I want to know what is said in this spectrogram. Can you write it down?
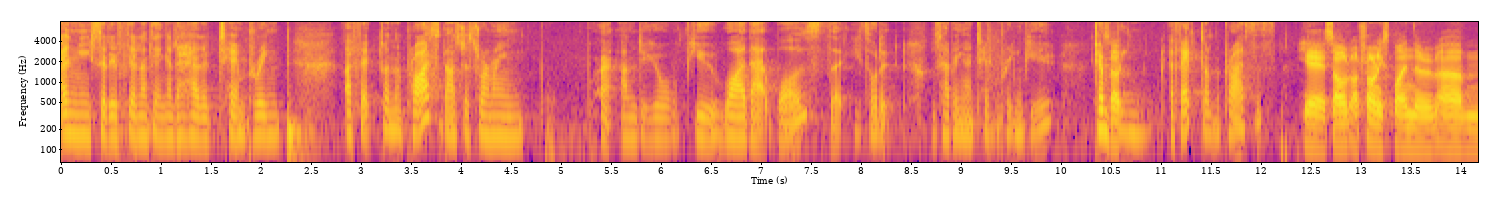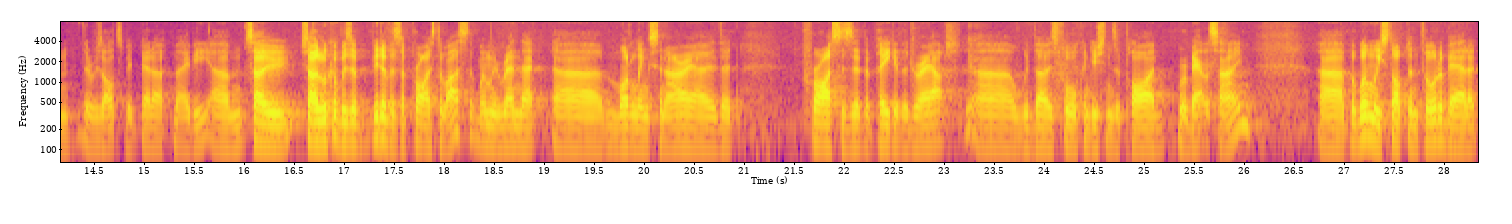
and you said if anything it had a tempering effect on the price and I was just wondering uh, under your view why that was, that you thought it was having a tempering view, tempering so, effect on the prices? Yeah, so I'll, I'll try and explain the, um, the results a bit better, maybe. Um, so, so look, it was a bit of a surprise to us that when we ran that uh, modelling scenario that prices at the peak of the drought uh, with those four conditions applied were about the same. Uh, but when we stopped and thought about it,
